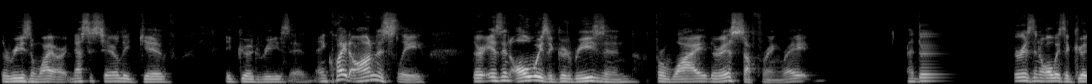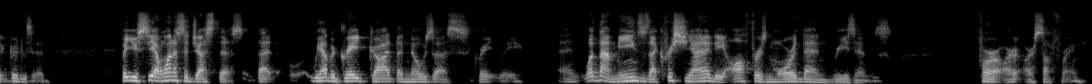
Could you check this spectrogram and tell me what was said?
the reason why or necessarily give a good reason. And quite honestly, there isn't always a good reason for why there is suffering, right? And there, there isn't always a good good reason. But you see, I want to suggest this that we have a great God that knows us greatly. And what that means is that Christianity offers more than reasons for our, our suffering.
